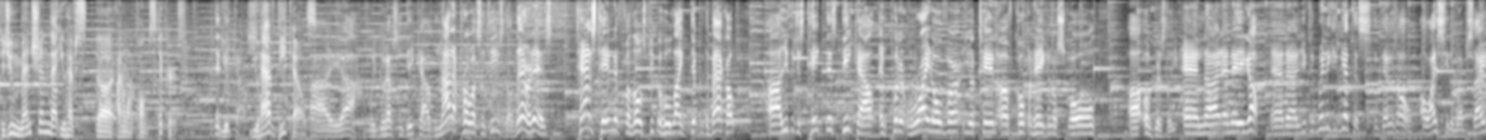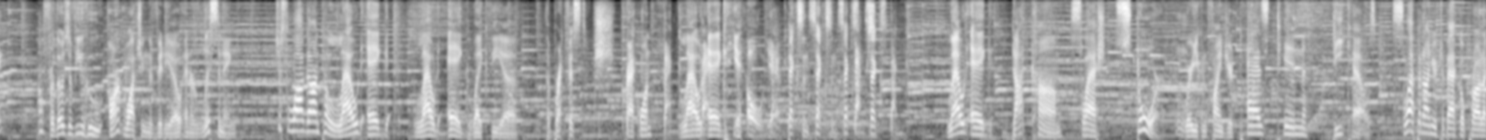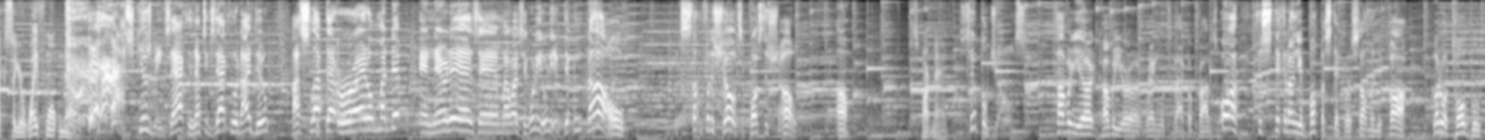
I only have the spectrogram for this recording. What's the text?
Did you mention that you have, uh, I don't want to call them stickers. The You, decals. you have decals. Uh, yeah, we do have some decals. Not at Pro Wrestling Tees, though. There it is. Taz tin for those people who like dipping tobacco. Uh, you can just take this decal and put it right over your tin of Copenhagen or Skoal uh, or Grizzly, and uh, and there you go. And uh, you can where you can get this. Dennis, oh, oh, I see the website. oh, for those of you who aren't watching the video and are listening, just log on to Loud Egg, Loud Egg, like the uh, the breakfast shh, crack one. Loud Egg, yeah, oh yeah, Bex and Sex and Sex and Sex. loudegg.com slash store where you can find your Taz Tin decals. Slap it on your tobacco products so your wife won't know. Excuse me, exactly. That's exactly what I do. I slap that right over my dip, and there it is. And my wife's like, "What are you? What are you dipping?" No, it's something for the show. It supports the show. Oh, Smart man. Simple Jones. Cover your cover your uh, regular tobacco products, or just stick it on your bumper sticker or something on your car. Go to a toll booth.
